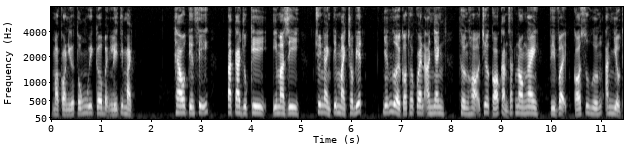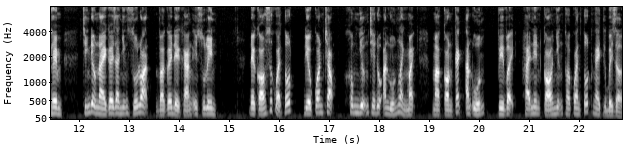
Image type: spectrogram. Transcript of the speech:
mà còn yếu tố nguy cơ bệnh lý tim mạch. Theo tiến sĩ Takayuki Imaji, chuyên ngành tim mạch cho biết, những người có thói quen ăn nhanh thường họ chưa có cảm giác no ngay, vì vậy có xu hướng ăn nhiều thêm. Chính điều này gây ra những rối loạn và gây đề kháng insulin. Để có sức khỏe tốt, điều quan trọng không những chế độ ăn uống lành mạnh mà còn cách ăn uống. Vì vậy, hãy nên có những thói quen tốt ngay từ bây giờ.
